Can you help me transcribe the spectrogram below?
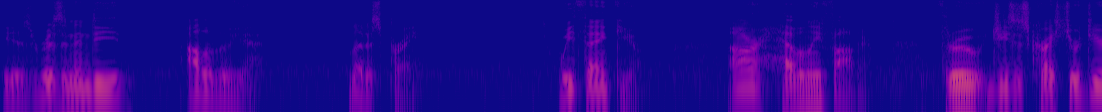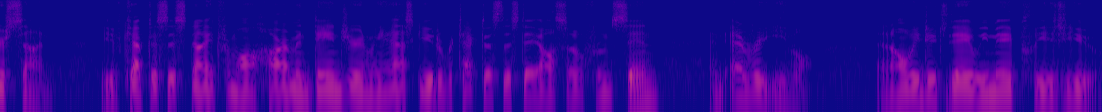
He is risen indeed. Alleluia. Let us pray. We thank you, our Heavenly Father, through Jesus Christ, your dear Son. You've kept us this night from all harm and danger, and we ask you to protect us this day also from sin and every evil. That all we do today we may please you.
